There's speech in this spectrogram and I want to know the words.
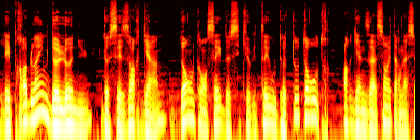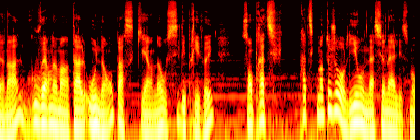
Les problèmes de l'ONU, de ses organes, dont le Conseil de sécurité ou de toute autre organisation internationale, gouvernementale ou non, parce qu'il y en a aussi des privés, sont pratiquement toujours liés au nationalisme, au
